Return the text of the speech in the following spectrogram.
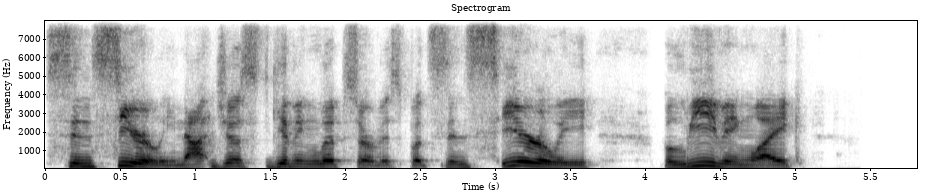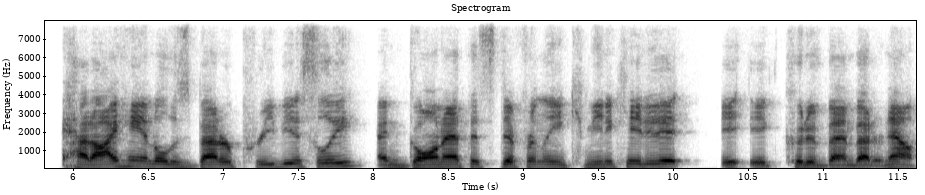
sincerely, not just giving lip service, but sincerely believing like, had I handled this better previously and gone at this differently and communicated it, it, it could have been better. Now,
